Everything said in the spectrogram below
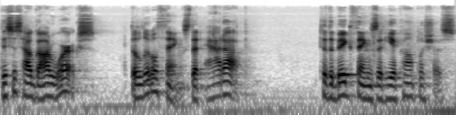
This is how God works the little things that add up to the big things that He accomplishes.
